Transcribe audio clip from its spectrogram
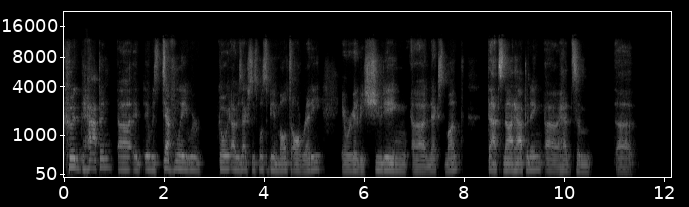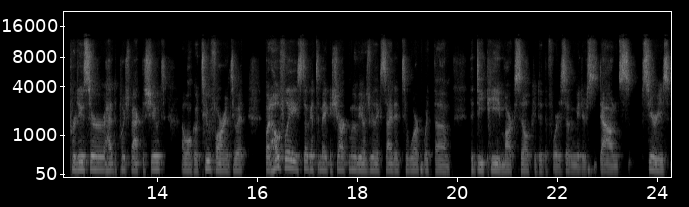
could happen. Uh, it, it was definitely we're going. I was actually supposed to be in Malta already, and we're going to be shooting uh, next month. That's not happening. Uh, had some uh, producer had to push back the shoot. I won't go too far into it, but hopefully still get to make a shark movie. I was really excited to work with um, the DP Mark Silk, who did the 47 meters down s- series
